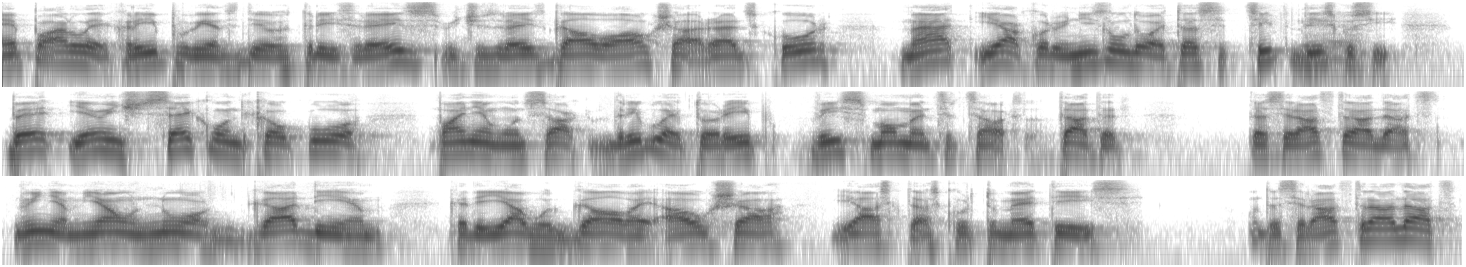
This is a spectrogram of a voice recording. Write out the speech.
nepārliek ripu viens, divas, trīs reizes. Viņš uzreiz galvu augšā redz, kur met, jā, kur viņi izlidoja. Tas ir cita diskusija. Bet, ja viņš sekundi kaut ko paņem un sāk driblēt to ripu, viss moments ir caurs. Tātad tas ir atstrādāts viņam jau no gadiem, kad ir jābūt galvai augšā, jāskatās, kur tu metīsi. Un tas ir atstrādāts.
